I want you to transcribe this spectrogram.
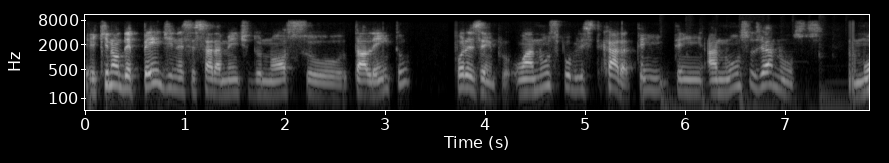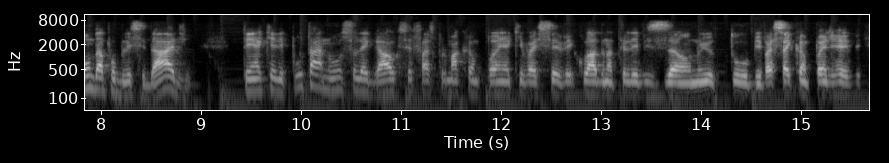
e que não dependem necessariamente do nosso talento, por exemplo, um anúncio publicitário. Cara, tem, tem anúncios e anúncios. No mundo da publicidade, tem aquele puta anúncio legal que você faz para uma campanha que vai ser veiculado na televisão, no YouTube, vai sair campanha de revista.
